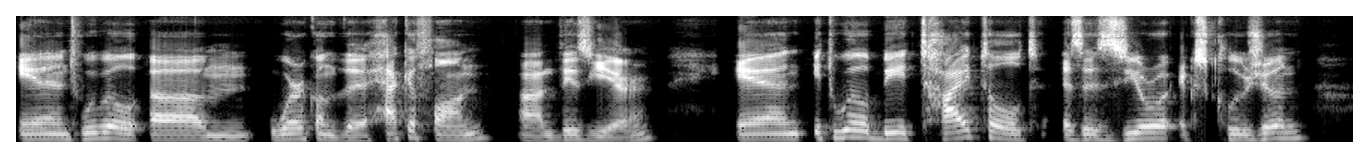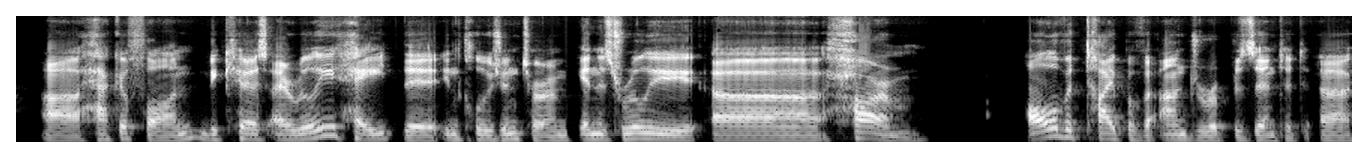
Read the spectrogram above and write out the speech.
and we will um, work on the hackathon uh, this year, and it will be titled as a zero exclusion uh, hackathon because I really hate the inclusion term and it's really uh, harm all of the type of underrepresented uh,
